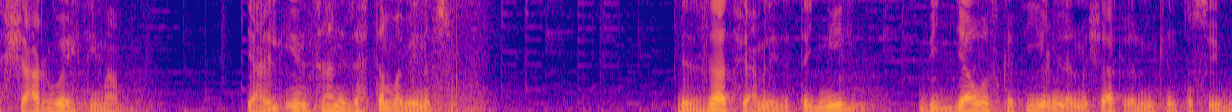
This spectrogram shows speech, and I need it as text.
الشعر هو اهتمام. يعني الإنسان إذا اهتم بنفسه بالذات في عملية التجميل بيتجاوز كثير من المشاكل اللي ممكن تصيبه.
